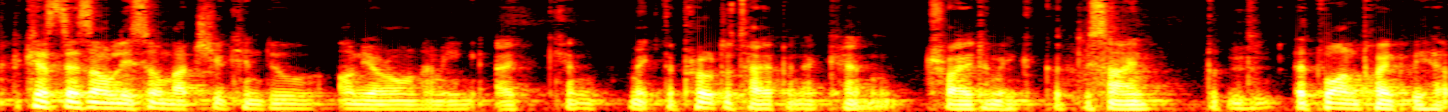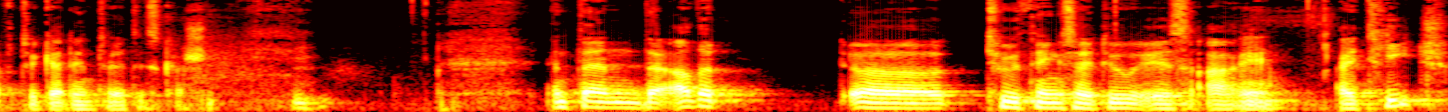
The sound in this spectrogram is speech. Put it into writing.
because there's only so much you can do on your own. I mean, I can make the prototype and I can try to make a good design, but mm-hmm. at one point we have to get into a discussion. Mm-hmm. And then the other uh, two things I do is I I teach,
